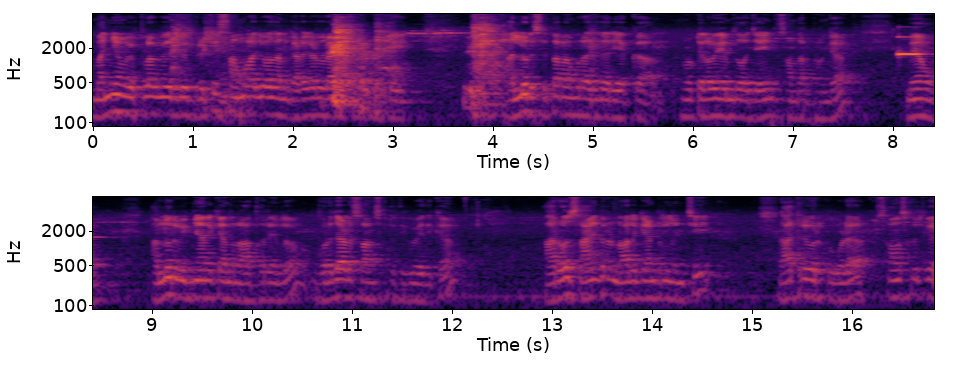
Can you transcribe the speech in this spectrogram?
మన్యం విప్లవ వీరుడు బ్రిటిష్ సామ్రాజ్యవాదాన్ని గడగడలాడించినటువంటి అల్లూరి సీతారామరాజు గారి యొక్క నూట ఇరవై ఎనిమిదవ జయంతి సందర్భంగా మేము అల్లూరు విజ్ఞాన కేంద్రం ఆధ్వర్యంలో గురజాడ సాంస్కృతిక వేదిక ఆ రోజు సాయంత్రం నాలుగు గంటల నుంచి రాత్రి వరకు కూడా సాంస్కృతిక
